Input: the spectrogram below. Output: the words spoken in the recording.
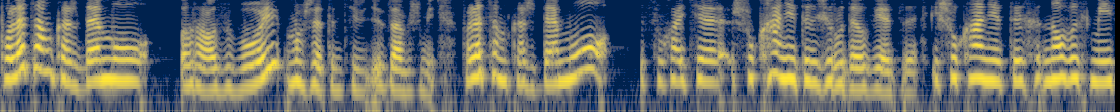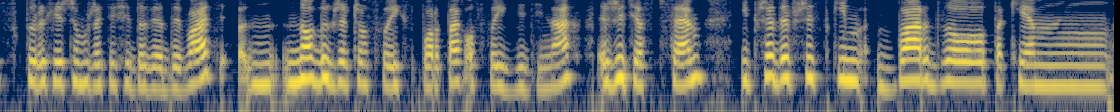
polecam każdemu rozwój, może to dziwnie zabrzmi, polecam każdemu słuchajcie, szukanie tych źródeł wiedzy i szukanie tych nowych miejsc, z których jeszcze możecie się dowiadywać, nowych rzeczy o swoich sportach, o swoich dziedzinach, życia z psem i przede wszystkim bardzo takie, mm,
